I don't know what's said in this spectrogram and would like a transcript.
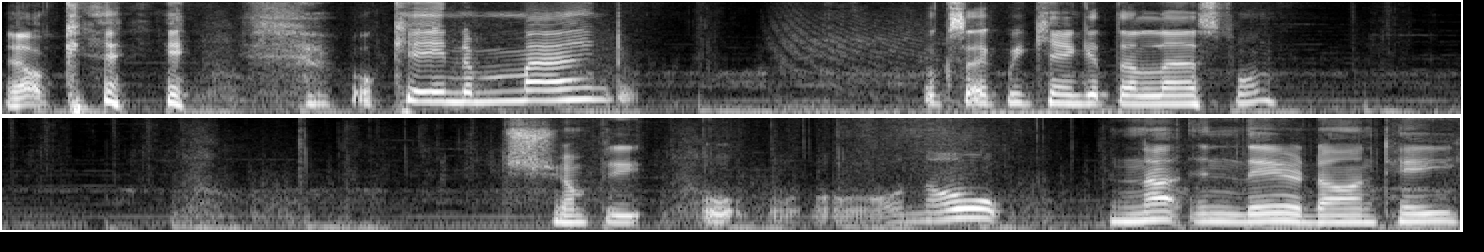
Okay. okay, in the mind. Looks like we can't get the last one. Jumpy. Oh, oh, oh, no. Not in there, Dante.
